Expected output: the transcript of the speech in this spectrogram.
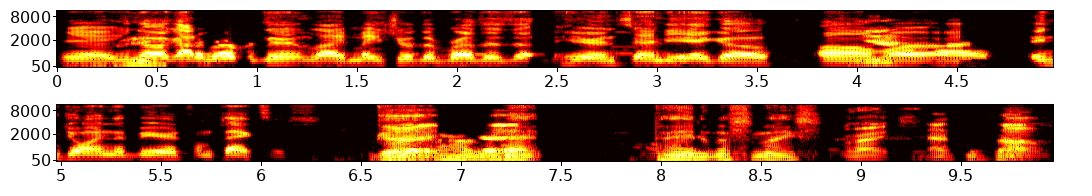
yeah. You know, I got to represent, like, make sure the brothers up here in San Diego um, Yeah. are uh, enjoying the beer from Texas. Good, I good. Damn, that's nice. Right. That's what's up. Um,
